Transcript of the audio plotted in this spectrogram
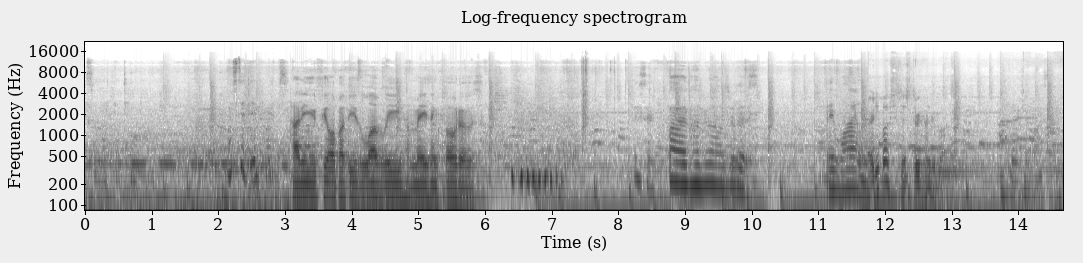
So look at him. What's the difference? How do you feel about these lovely, amazing photos? they said $500 for this. They wildin'. 30 bucks is just 300 bucks. 30 bucks.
